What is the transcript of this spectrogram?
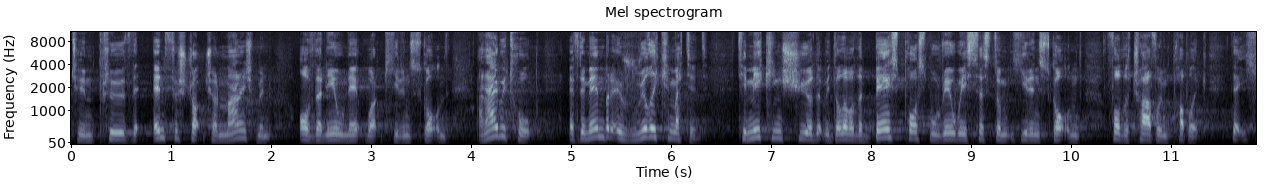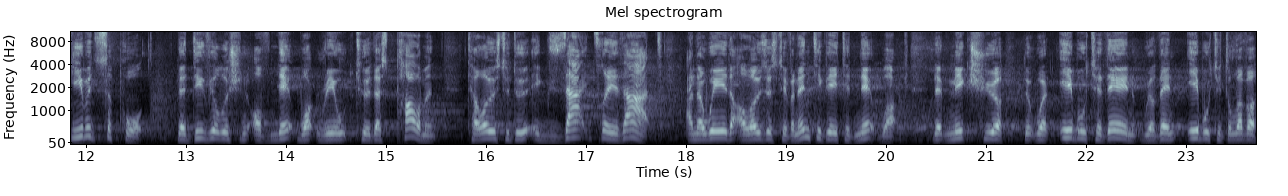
to improve the infrastructure management of the rail network here in Scotland. And I would hope, if the member is really committed to making sure that we deliver the best possible railway system here in Scotland for the travelling public, that he would support the devolution of Network Rail to this Parliament to allow us to do exactly that in a way that allows us to have an integrated network that makes sure that we're able to then, we're then able to deliver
